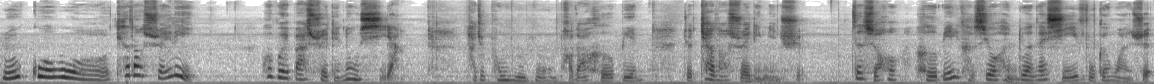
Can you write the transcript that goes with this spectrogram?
如果我跳到水里，会不会把水给弄熄呀？他就砰砰砰跑到河边，就跳到水里面去。这时候河边可是有很多人在洗衣服跟玩水。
